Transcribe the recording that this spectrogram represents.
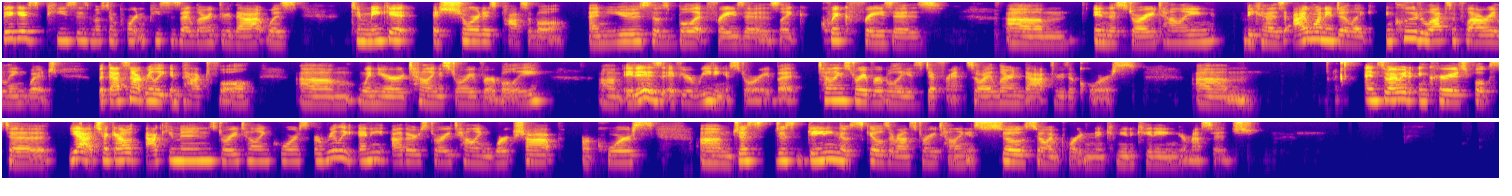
biggest pieces, most important pieces I learned through that was to make it as short as possible and use those bullet phrases, like quick phrases um, in the storytelling, because I wanted to like include lots of flowery language, but that's not really impactful um, when you're telling a story verbally. Um, it is if you're reading a story, but telling a story verbally is different. So I learned that through the course. Um, and so I would encourage folks to, yeah, check out Acumen storytelling course or really any other storytelling workshop or course. Um, just just gaining those skills around storytelling is so so important in communicating your message.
